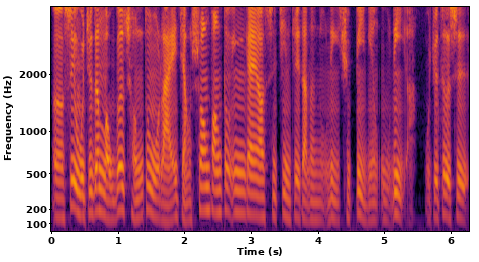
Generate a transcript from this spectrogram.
呃，所以我觉得某个程度来讲，双方都应该要是尽最大的努力去避免武力啊。我觉得这个是。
